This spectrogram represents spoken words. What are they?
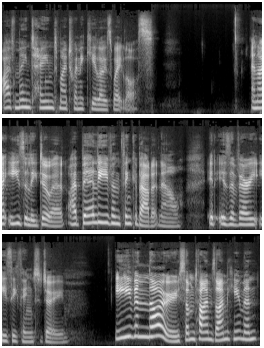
I've maintained my 20 kilos weight loss. And I easily do it. I barely even think about it now. It is a very easy thing to do. Even though sometimes I'm human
